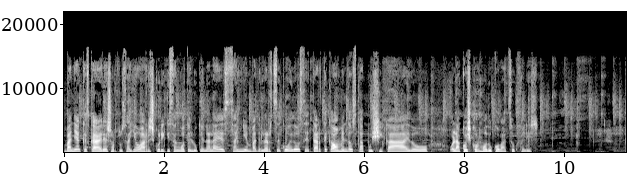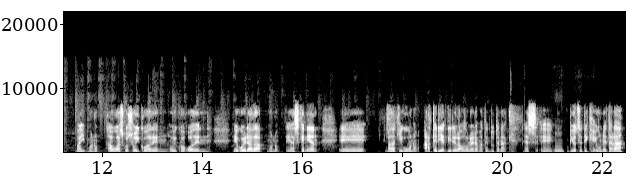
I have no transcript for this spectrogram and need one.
baina kezka ere sortu zaio, arriskurik izango teluken ala ez, zainen bat lertzeko edo, zetarteka omen dauzka puxika edo ola koiskor moduko batzuk, Felix. Bai, bueno, hau asko ohikoa den, ohikoagoa den egoera da. Bueno, e, azkenean, e, badakigu, bueno, arteriak direla odola eramaten dutenak, ez? E, Mm. Bihotzetik egunetara,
